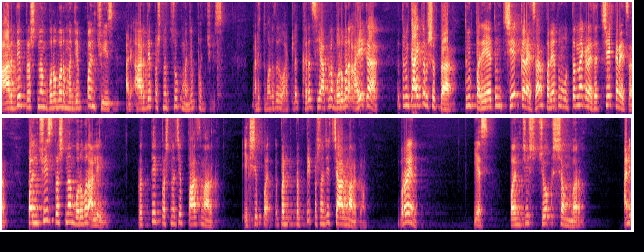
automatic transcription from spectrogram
अर्धे प्रश्न बरोबर म्हणजे पंचवीस आणि अर्धे प्रश्न चूक म्हणजे पंचवीस. आणि तुम्हाला जर वाटलं खरंच हे आपलं बरोबर आहे का तर तुम्ही काय करू शकता? तुम्ही पर्यायातून चेक करायचा पर्यायातून उत्तर नाही करायचं चेक करायचं. पंचवीस प्रश्न बरोबर आले. प्रत्येक प्रश्नाचे पाच मार्क. एकशे प्रत्येक प्रश्नाचे चार मार्क. बरोबर आहे? येस पंचवीस चोक शंभर. आणि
